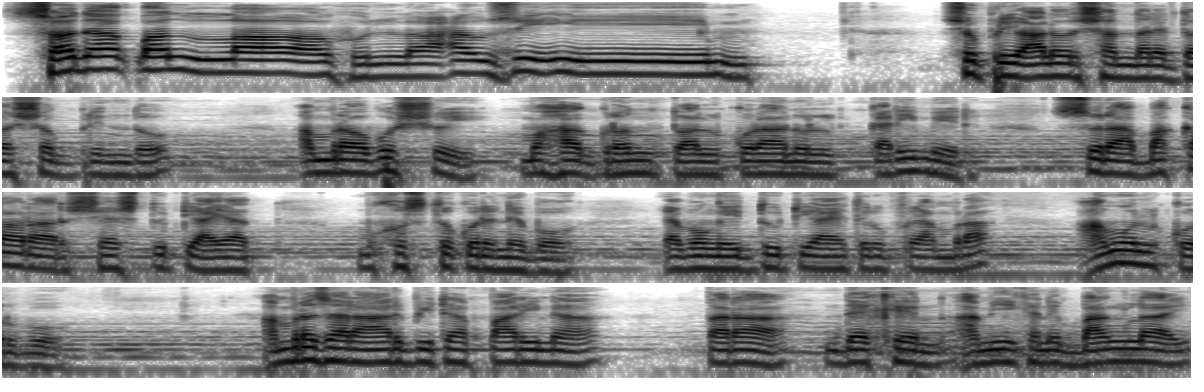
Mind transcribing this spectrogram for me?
صدق الله العظيم সুপ্রিয় আলোর সন্ধানের দর্শকবৃন্দ আমরা অবশ্যই মহাগ্রন্থ আল কোরআনুল কারিমের সুরা বাকারার শেষ দুটি আয়াত মুখস্থ করে নেব এবং এই দুটি আয়াতের উপরে আমরা আমল করব। আমরা যারা আরবিটা পারি না, তারা দেখেন আমি এখানে বাংলায়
